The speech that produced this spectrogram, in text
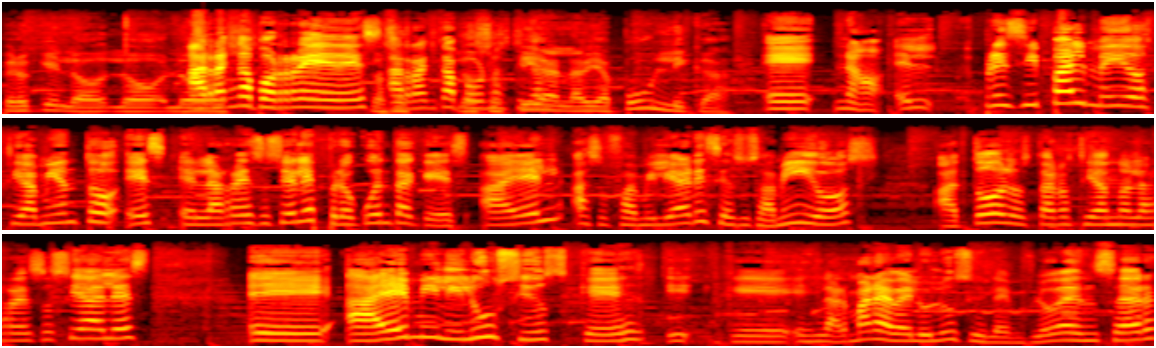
¿Pero qué? Lo, lo- los- arranca por redes, los- arranca por los en la vía pública? Eh, no, el principal medio de hostigamiento es en las redes sociales, pero cuenta que es a él, a sus familiares y a sus amigos. A todos los están hostigando en las redes sociales. Eh, a Emily Lucius, que es, eh, que es la hermana de Belu Lucius, la influencer.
